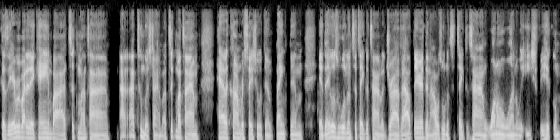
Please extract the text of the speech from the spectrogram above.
because everybody that came by, I took my time. Not, not, too much time, but I took my time, had a conversation with them, thanked them. If they was willing to take the time to drive out there, then I was willing to take the time one on one with each vehicle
